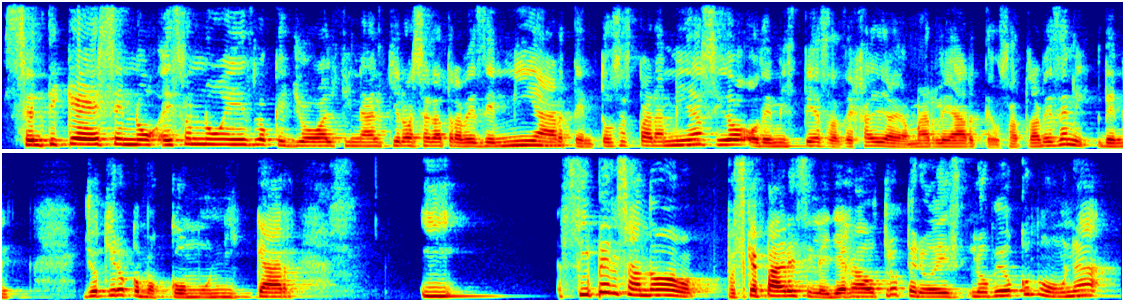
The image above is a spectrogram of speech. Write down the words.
sentí que ese no, eso no es lo que yo al final quiero hacer a través de mi arte. Entonces, para mí ha sido, o de mis piezas, deja de llamarle arte, o sea, a través de mi, de mi yo quiero como comunicar y sí pensando, pues qué padre si le llega a otro, pero es, lo veo como una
